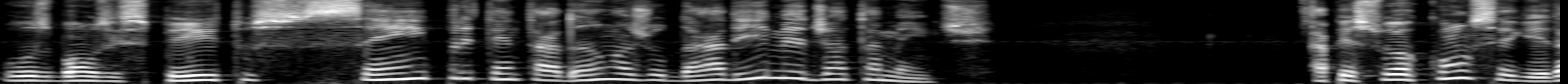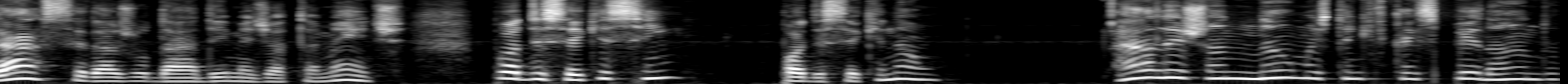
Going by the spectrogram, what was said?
Os bons espíritos sempre tentarão ajudar imediatamente. A pessoa conseguirá ser ajudada imediatamente? Pode ser que sim, pode ser que não. Ah, Alexandre, não, mas tem que ficar esperando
